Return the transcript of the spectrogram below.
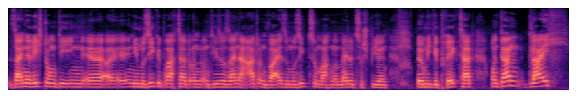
seine Richtung, die ihn äh, in die Musik gebracht hat und, und die so seine Art und Weise, Musik zu machen und Metal zu spielen, irgendwie geprägt hat. Und dann gleich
